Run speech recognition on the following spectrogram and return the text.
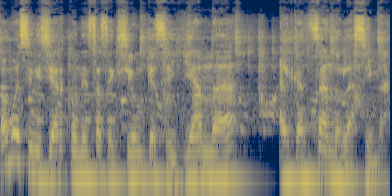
vamos a iniciar con esta sección que se llama Alcanzando la cima.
